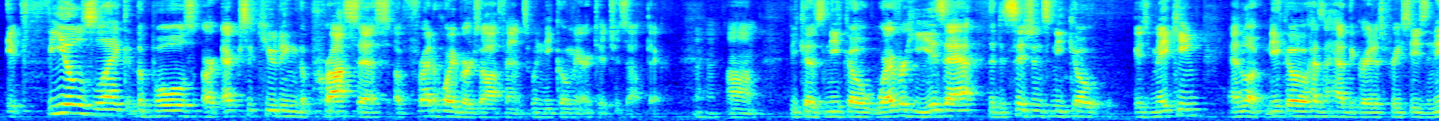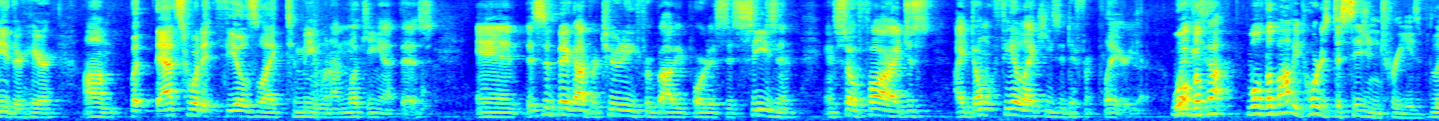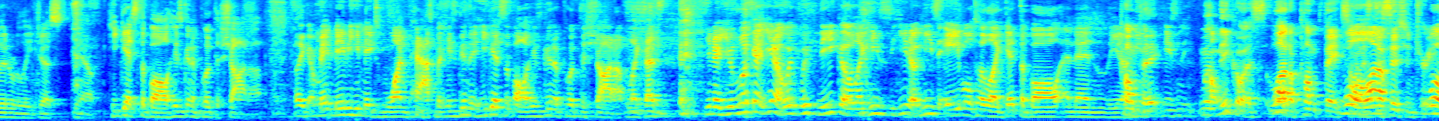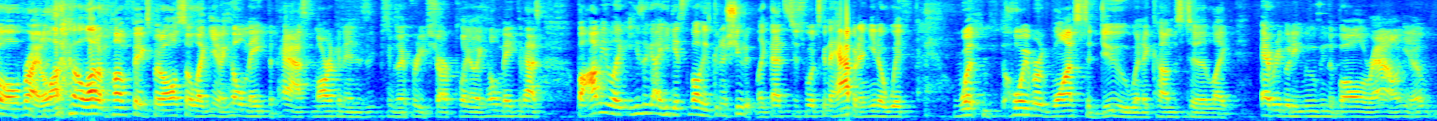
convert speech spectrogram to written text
it feels like the Bulls are executing the process of Fred Hoiberg's offense when Niko Mirotic is out there. Mm-hmm. Um, because Niko, wherever he is at, the decisions Niko is making, and look, Niko hasn't had the greatest preseason either here, um, but that's what it feels like to me when I'm looking at this. And this is a big opportunity for Bobby Portis this season. And so far, I just I don't feel like he's a different player yet. Well, the, well, the Bobby Portis decision tree is literally just you know he gets the ball, he's gonna put the shot up. Like or may- maybe he makes one pass, but he's gonna he gets the ball, he's gonna put the shot up. Like that's you know you look at you know with, with Niko, like he's you know he's able to like get the ball and then you know Pump he's, fake. he's well, pump- Niko has a Well- lot of pump fakes well, on his of- decision tree. Well, right, a lot, a lot of pump fakes, but also like you know he'll make the pass. Markkanen seems like a pretty sharp player. Like he'll make the pass. Bobby, like he's a guy. He gets the ball. He's going to shoot it. Like that's just what's going to happen. And you know with what Hoiberg wants to do when it comes to like everybody moving the ball around, you know.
